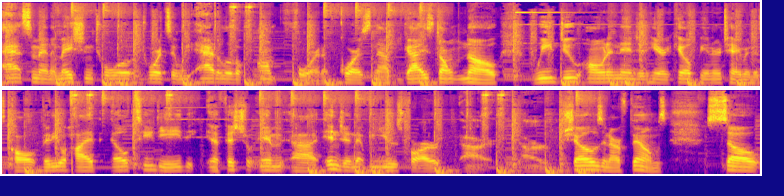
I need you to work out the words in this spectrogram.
add some animation to- towards it. We add a little ump for it, of course. Now, if you guys don't know, we do own an engine here at KLP Entertainment. It's called Video Hive LTD the official uh, engine that we use for our, our, our shows and our films. So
